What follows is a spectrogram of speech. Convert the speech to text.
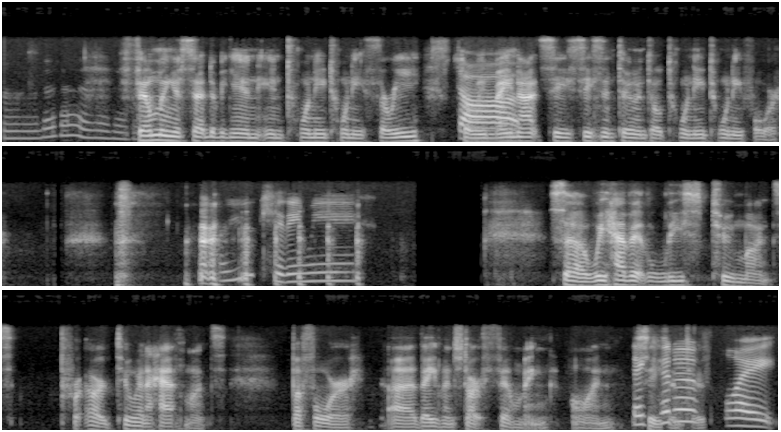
Filming filming is set to begin in 2023. So we may not see season two until 2024. Are you kidding me? so we have at least two months, pr- or two and a half months, before uh, they even start filming on They season could have like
